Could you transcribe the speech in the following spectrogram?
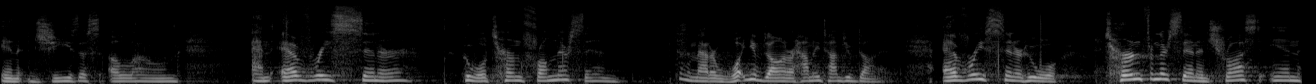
in Jesus alone. And every sinner who will turn from their sin, it doesn't matter what you've done or how many times you've done it, every sinner who will turn from their sin and trust in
